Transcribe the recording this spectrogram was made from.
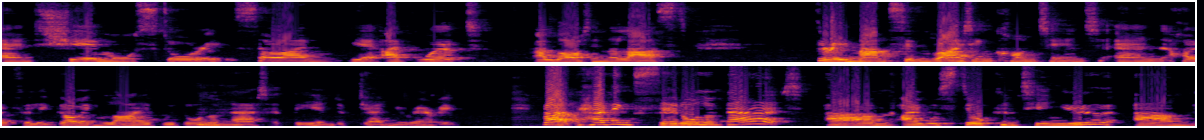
and share more stories. So I'm, yeah, I've worked a lot in the last three months in writing content and hopefully going live with all mm-hmm. of that at the end of January. But having said all of that, um, I will still continue um,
